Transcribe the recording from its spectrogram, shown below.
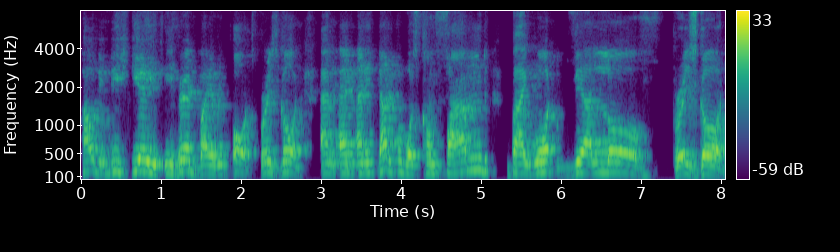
How did he hear it? He heard by report, praise God. And, and, and that report was confirmed by what? Their love, praise God.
